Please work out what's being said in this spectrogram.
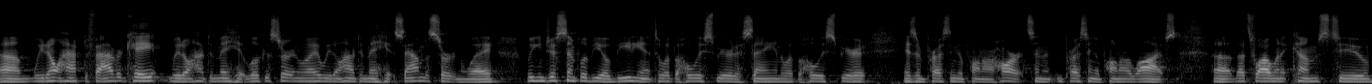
Um, we don't have to fabricate. We don't have to make it look a certain way. We don't have to make it sound a certain way. We can just simply be obedient to what the Holy Spirit is saying and what the Holy Spirit is impressing upon our hearts and impressing upon our lives. Uh, that's why when it comes to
